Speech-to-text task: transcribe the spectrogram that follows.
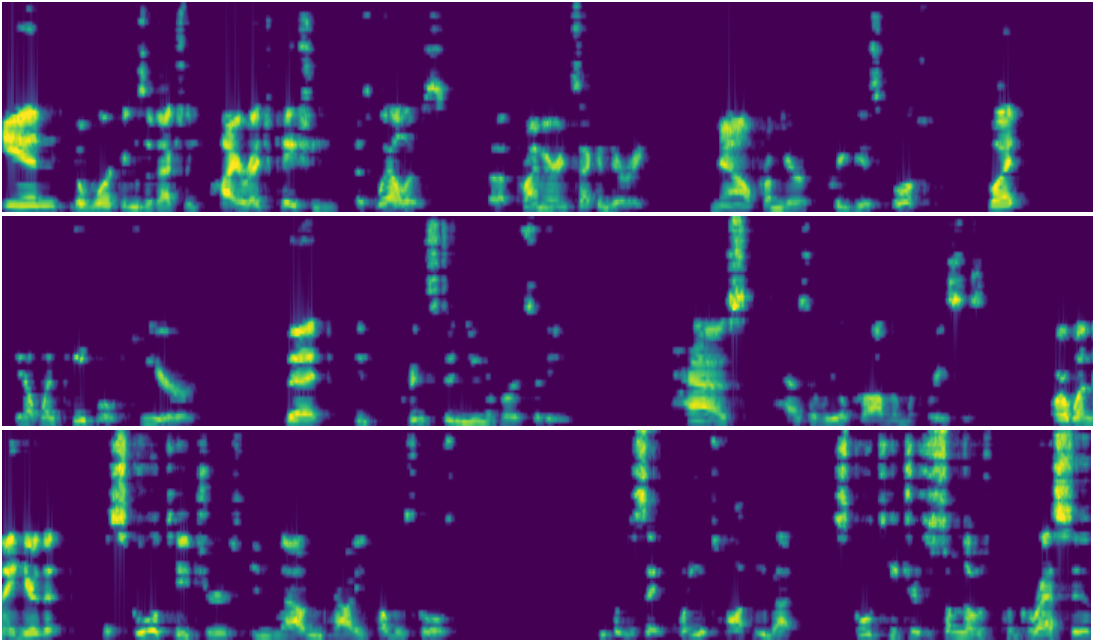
in the workings of actually higher education as well as uh, primary and secondary now from your previous book. But you know, when people hear that Princeton University has has a real problem with racism, or when they hear that the school teachers in Loudoun County Public Schools, people just say, "What are you talking about? school teachers are some of the most progressive,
